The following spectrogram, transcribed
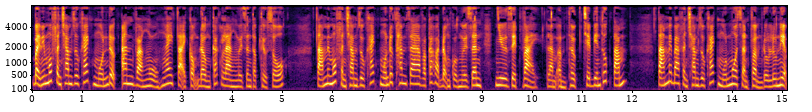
71% du khách muốn được ăn và ngủ ngay tại cộng đồng các làng người dân tộc thiểu số. 81% du khách muốn được tham gia vào các hoạt động của người dân như dệt vải, làm ẩm thực, chế biến thuốc tắm. 83% du khách muốn mua sản phẩm đồ lưu niệm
